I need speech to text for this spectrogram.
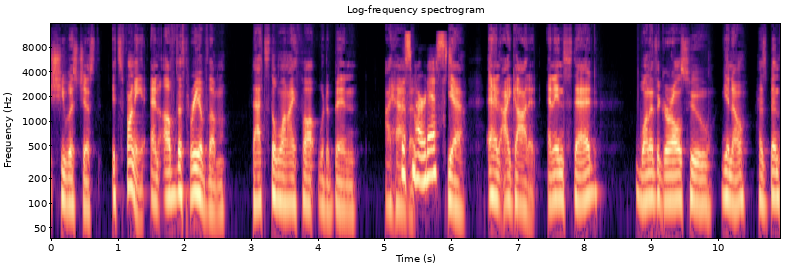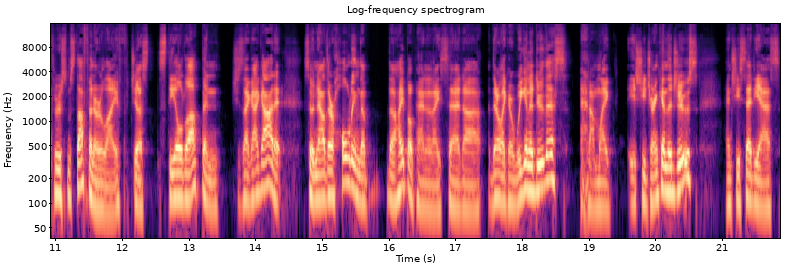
she was just. It's funny, and of the three of them, that's the one I thought would have been. I have The it. smartest. Yeah. And I got it. And instead, one of the girls who, you know, has been through some stuff in her life just steeled up and she's like, I got it. So now they're holding the the hypopen and I said, uh, they're like, Are we gonna do this? And I'm like, Is she drinking the juice? And she said yes.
